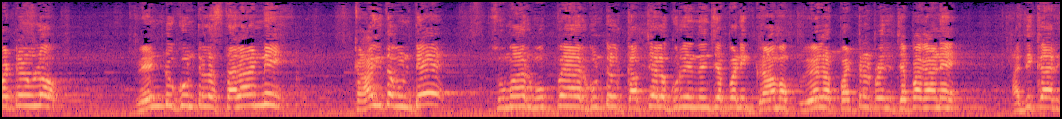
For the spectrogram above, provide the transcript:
పట్టణంలో రెండు గుంటల స్థలాన్ని కాగితం ఉంటే సుమారు ముప్పై ఆరు గుంటలు కబ్జాలకు గురైందని చెప్పని గ్రామ వేల పట్టణ ప్రజలు చెప్పగానే అధికారి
